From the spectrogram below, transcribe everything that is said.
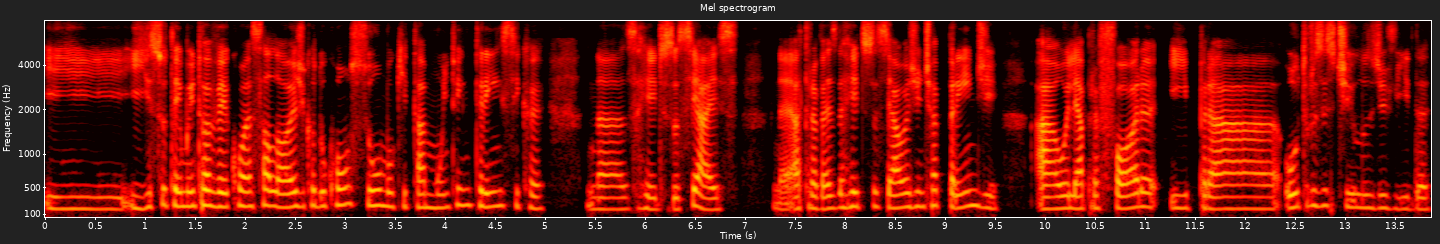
E, e isso tem muito a ver com essa lógica do consumo que está muito intrínseca nas redes sociais. Né? Através da rede social, a gente aprende a olhar para fora e para outros estilos de vida.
